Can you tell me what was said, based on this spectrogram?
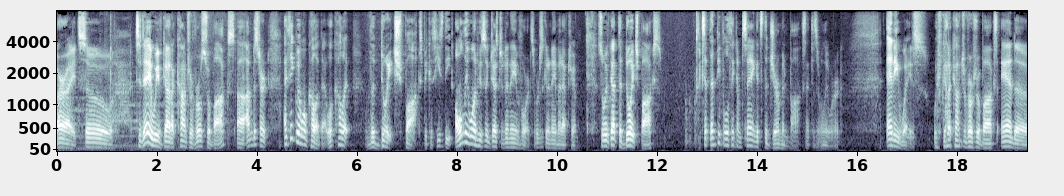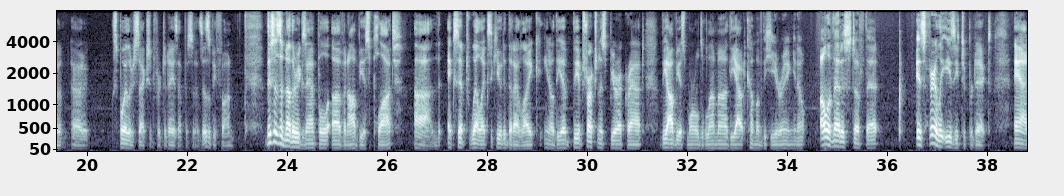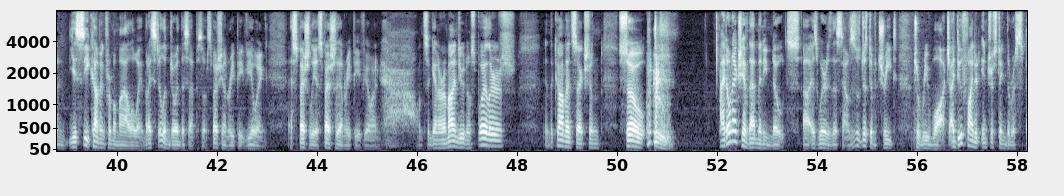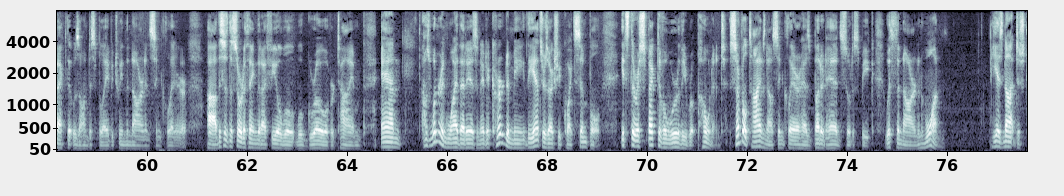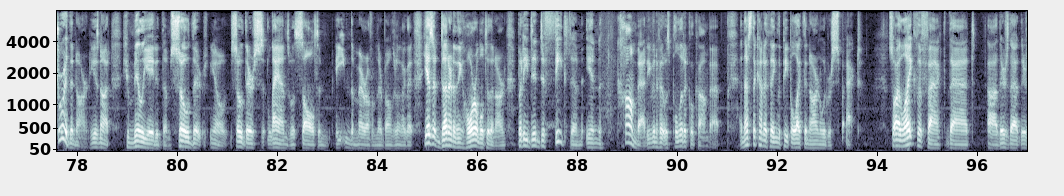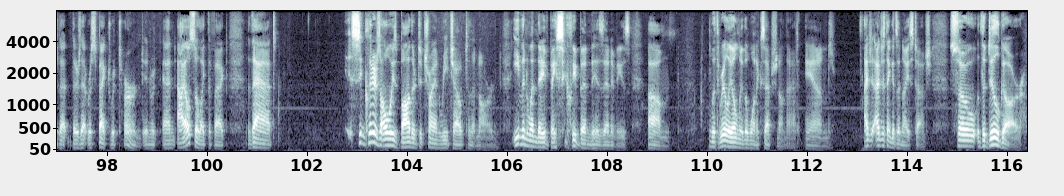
All right, so today we've got a controversial box. Uh, I'm going to start. I think we won't call it that. We'll call it the Deutsch box because he's the only one who suggested a name for it. So we're just going to name it after him. So we've got the Deutsch box. Except then people will think I'm saying it's the German box. That doesn't really work. Anyways, we've got a controversial box and a, a spoiler section for today's episodes. This will be fun. This is another example of an obvious plot, uh, except well executed that I like. You know, the uh, the obstructionist bureaucrat, the obvious moral dilemma, the outcome of the hearing. You know, all of that is stuff that is fairly easy to predict and you see coming from a mile away. But I still enjoyed this episode, especially on repeat viewing, especially especially on repeat viewing. Once again, I remind you, no spoilers in the comment section. So. I don't actually have that many notes, uh, as weird as this sounds. This was just a treat to rewatch. I do find it interesting the respect that was on display between the Narn and Sinclair. Uh, this is the sort of thing that I feel will will grow over time, and I was wondering why that is, and it occurred to me the answer is actually quite simple. It's the respect of a worthy opponent. Several times now, Sinclair has butted heads, so to speak, with the Narn and won. He has not destroyed the Narn. He has not humiliated them, sowed their, you know, sowed their lands with salt and eaten the marrow from their bones or anything like that. He hasn't done anything horrible to the Narn, but he did defeat them in combat, even if it was political combat. And that's the kind of thing that people like the Narn would respect. So I like the fact that uh, there's that there's that there's that respect returned in, and I also like the fact that Sinclair's always bothered to try and reach out to the Narn, even when they've basically been his enemies, um, with really only the one exception on that. And I, I just think it's a nice touch. So the Dilgar.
